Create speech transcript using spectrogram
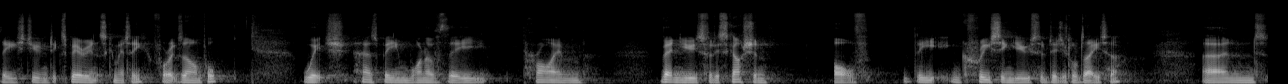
the Student Experience Committee, for example, which has been one of the prime venues for discussion of the increasing use of digital data and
